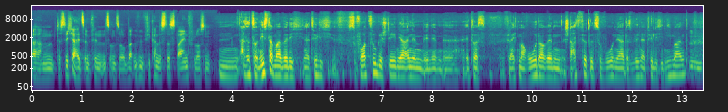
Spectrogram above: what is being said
ähm, des Sicherheitsempfindens und so. Wie kann das das beeinflussen? Mm, also zunächst einmal würde ich natürlich sofort zugestehen, ja, in einem, in einem äh, etwas vielleicht maroderen Stadtviertel zu wohnen, ja, das will natürlich niemand. Mhm.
